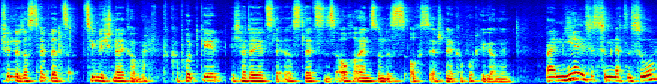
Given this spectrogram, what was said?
Ich finde, dass Tablets ziemlich schnell kaputt gehen. Ich hatte jetzt erst letztens auch eins und es ist auch sehr schnell kaputt gegangen. Bei mir ist es zumindest so,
